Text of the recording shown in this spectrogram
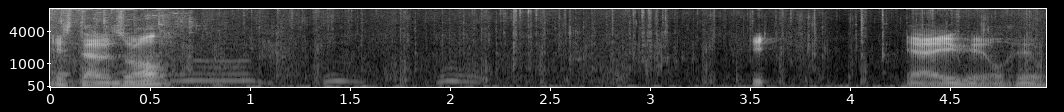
He's dead as well. yeah, you heal, heal.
